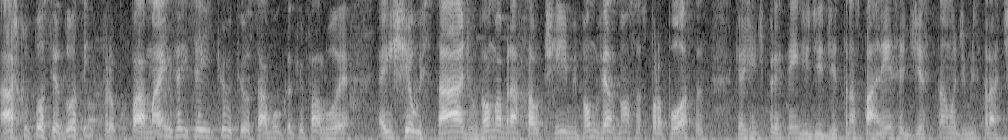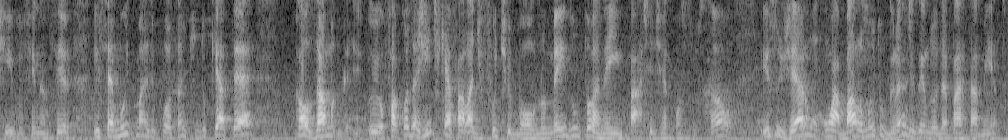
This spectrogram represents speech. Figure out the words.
acho que o torcedor tem que preocupar mais, é isso aí que, o- que o Samuca aqui falou, é, é encher o estádio, vamos abraçar o time, vamos ver as nossas propostas que a gente pretende de, de transparência, de gestão administrativa, financeira. Isso é muito mais importante do que até causar uma, eu falo, quando a gente quer falar de futebol no meio de um torneio em parte de reconstrução, isso gera um, um abalo muito grande dentro do departamento.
